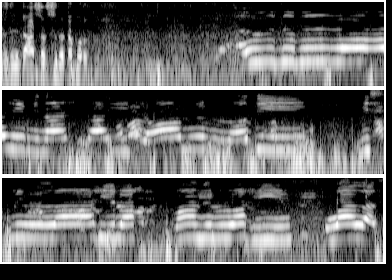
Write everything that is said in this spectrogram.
যদি তুমি আসর সুরাটা পড়ো তো। আউযু বিল্লাহি মিনাশ শাইতানির রাজিম। বিসমিল্লাহির রহমানির রহিম। ওয়ালাস।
